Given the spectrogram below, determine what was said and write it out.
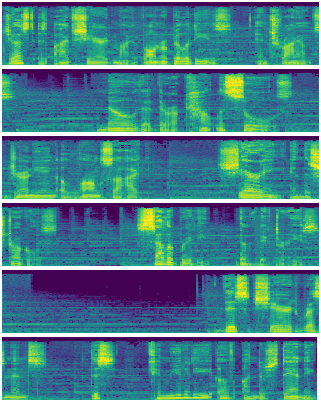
Just as I've shared my vulnerabilities and triumphs, know that there are countless souls journeying alongside, sharing in the struggles, celebrating the victories. This shared resonance, this community of understanding,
